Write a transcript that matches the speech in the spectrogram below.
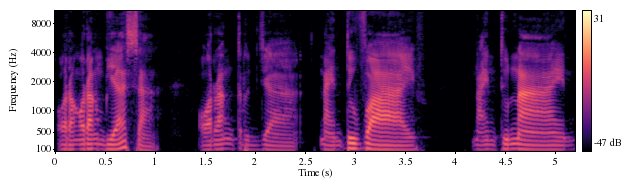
Orang-orang biasa, orang kerja 9 to 5, 9 to 9.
